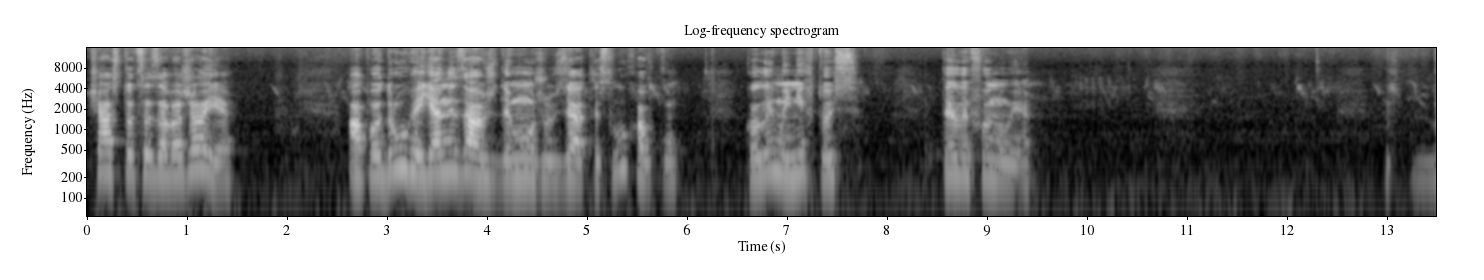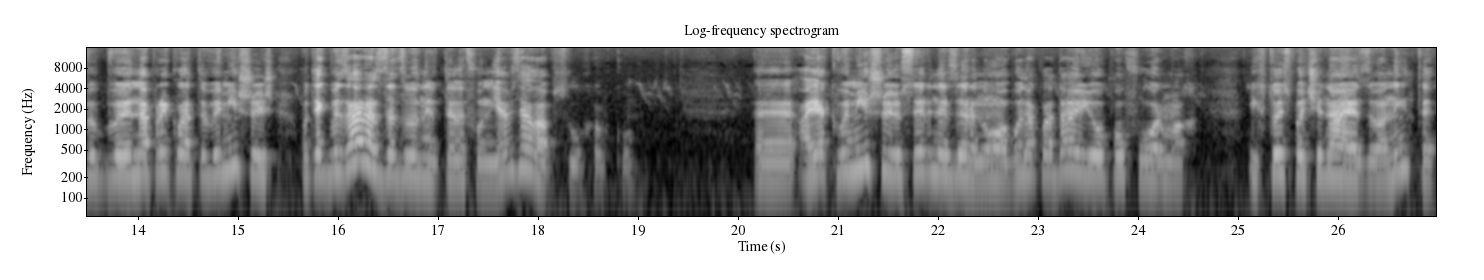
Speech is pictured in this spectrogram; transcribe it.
часто це заважає. А по-друге, я не завжди можу взяти слухавку, коли мені хтось телефонує. В- в- Наприклад, вимішуєш, от якби зараз задзвонив телефон, я взяла б слухавку. Е, А як вимішую сирне зерно або накладаю його по формах, і хтось починає дзвонити,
